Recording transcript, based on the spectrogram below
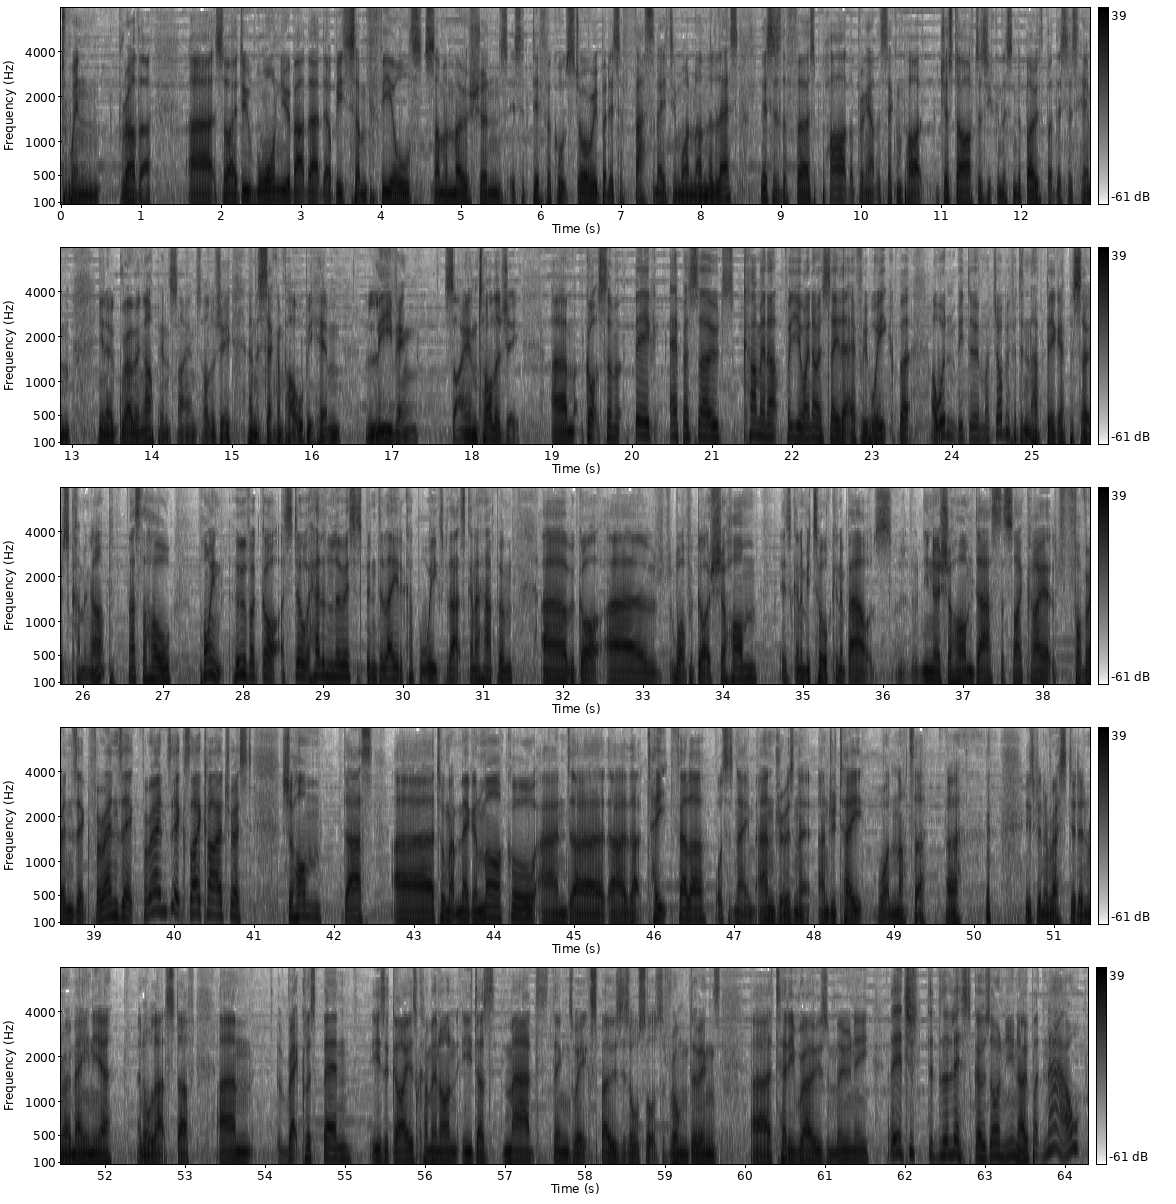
twin brother. Uh, so I do warn you about that. There'll be some feels, some emotions. It's a difficult story, but it's a fascinating one nonetheless. This is the first part. I'll bring out the second part just after, so you can listen to both. But this is him, you know, growing up in Scientology, and the second part will be him leaving Scientology. Um, got some big episodes coming up for you. I know I say that every week, but I wouldn't be doing my job if I didn't have big episodes coming up. That's the whole point. Who have I got? Still, Helen Lewis has been delayed a couple of weeks, but that's going to happen. Uh, we've got uh, what we've got. Sohom is going to be talking about, you know, Sohom Das, the psychiatrist, forensic, forensic, forensic psychiatrist. Sohom Das, uh, talking about Meghan Markle and uh, uh, that Tate fella. What's his name? Andrew, isn't it? Andrew Tate. What a nutter. Uh, he's been arrested in Romania and all that stuff. Um, Reckless Ben, he's a guy who's coming on. He does mad things where he exposes all sorts of wrongdoings. Uh, Teddy Rose and Mooney. It just the list goes on, you know. But now,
